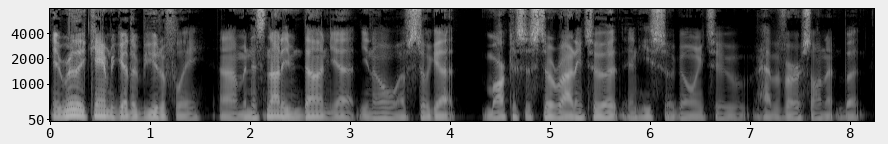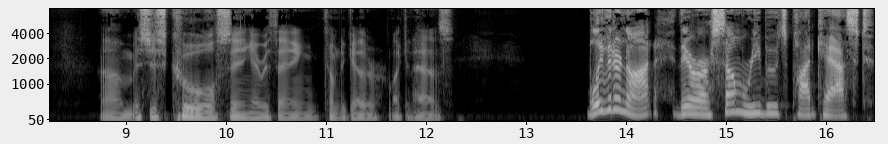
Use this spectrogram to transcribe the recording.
it really came together beautifully. Um, and it's not even done yet. You know, I've still got Marcus is still writing to it, and he's still going to have a verse on it. But um, it's just cool seeing everything come together like it has. Believe it or not, there are some Reboots podcast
